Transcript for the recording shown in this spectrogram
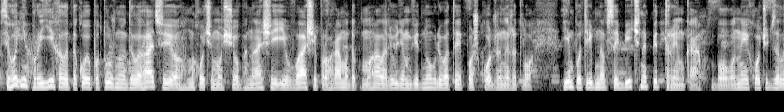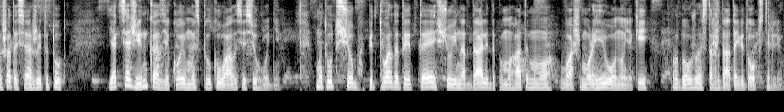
Сьогодні приїхали такою потужною делегацією. Ми хочемо, щоб наші і ваші програми допомагали людям відновлювати пошкоджене житло. Їм потрібна всебічна підтримка, бо вони хочуть залишатися жити тут. Як ця жінка, з якою ми спілкувалися сьогодні. Ми тут, щоб підтвердити те, що і надалі допомагатимемо вашому регіону, який продовжує страждати від обстрілів.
